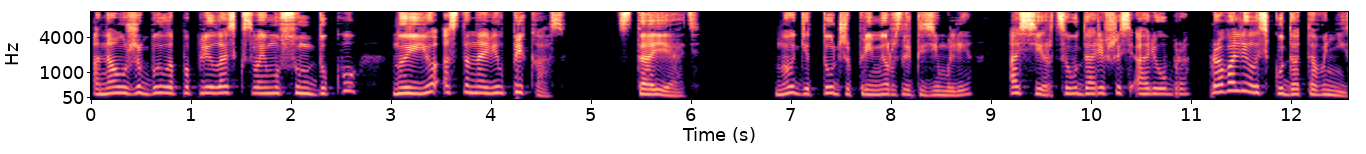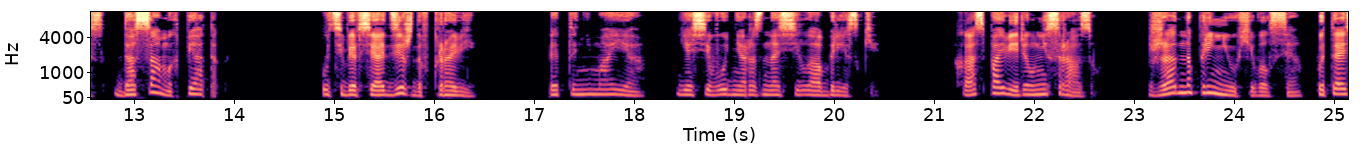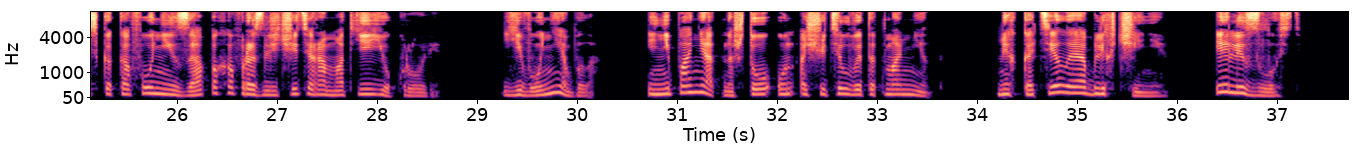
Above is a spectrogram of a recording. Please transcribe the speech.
Она уже было поплелась к своему сундуку, но ее остановил приказ. «Стоять!» Ноги тут же примерзли к земле, а сердце, ударившись о ребра, провалилось куда-то вниз, до самых пяток. «У тебя вся одежда в крови». «Это не моя. Я сегодня разносила обрезки». Хас поверил не сразу. Жадно принюхивался, пытаясь какофонии запахов различить аромат ее крови. Его не было. И непонятно, что он ощутил в этот момент. Мягкотелое облегчение или злость.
